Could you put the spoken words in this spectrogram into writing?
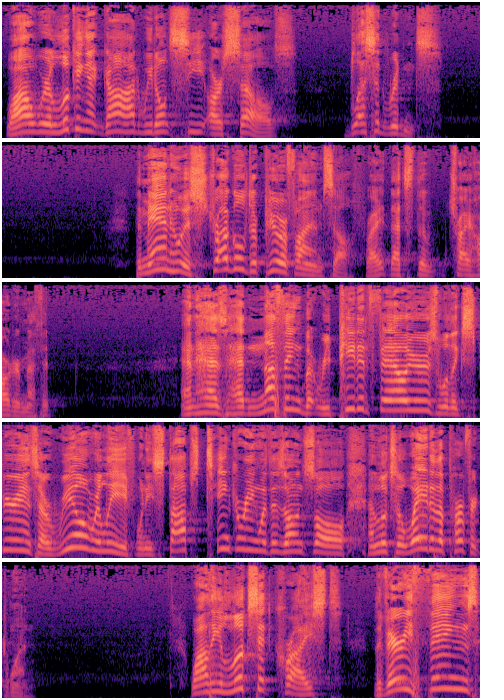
While we're looking at God, we don't see ourselves. Blessed riddance. The man who has struggled to purify himself, right? That's the try harder method. And has had nothing but repeated failures will experience a real relief when he stops tinkering with his own soul and looks away to the perfect one. While he looks at Christ, the very things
